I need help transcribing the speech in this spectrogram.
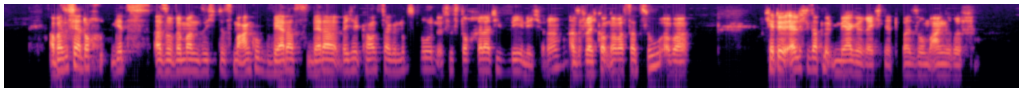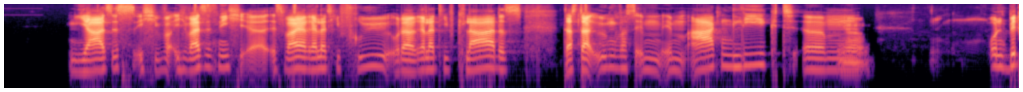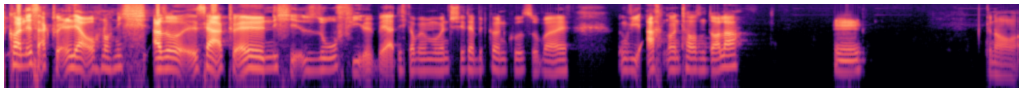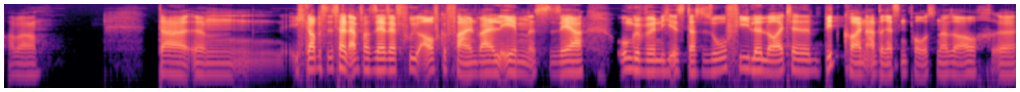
Aber es ist ja doch jetzt, also wenn man sich das mal anguckt, wer das, wer da, welche Accounts da genutzt wurden, ist es doch relativ wenig, oder? Also vielleicht kommt noch was dazu, aber ich hätte ehrlich gesagt mit mehr gerechnet bei so einem Angriff. Ja, es ist, ich, ich weiß es nicht, äh, es war ja relativ früh oder relativ klar, dass, dass da irgendwas im, im Argen liegt. Ähm, Ja, und Bitcoin ist aktuell ja auch noch nicht, also ist ja aktuell nicht so viel wert. Ich glaube, im Moment steht der Bitcoin-Kurs so bei irgendwie 8.000, 9.000 Dollar. mhm. Genau, aber da, ähm, ich glaube, es ist halt einfach sehr, sehr früh aufgefallen, weil eben es sehr ungewöhnlich ist, dass so viele Leute Bitcoin-Adressen posten. Also auch, äh,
